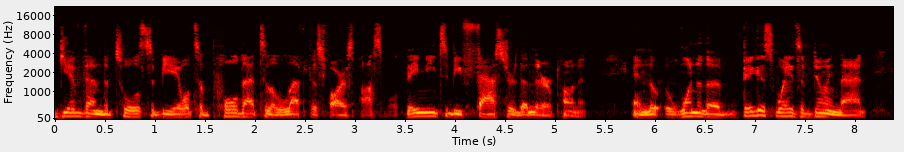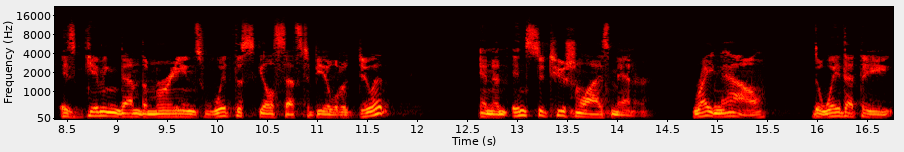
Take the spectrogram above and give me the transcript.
give them the tools to be able to pull that to the left as far as possible. They need to be faster than their opponent and the, one of the biggest ways of doing that is giving them the marines with the skill sets to be able to do it in an institutionalized manner right now the way that they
